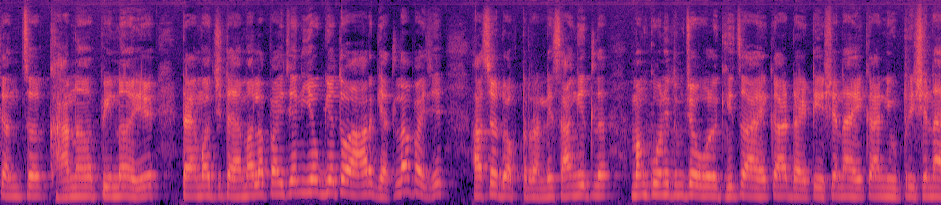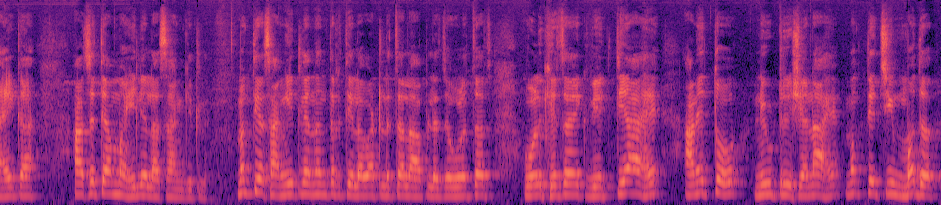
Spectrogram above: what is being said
त्यांचं खाणं पिणं हे टायमाची टायमाला पाहिजे आणि योग्य तो आहार घेतला पाहिजे असं डॉक्टरांनी सांगितलं. मग कोणी तुमच्या ओळखीचं आहे का डायटिशियन आहे का न्यूट्रिशन आहे का असं त्या महिलेला सांगितलं. मग ते सांगितल्यानंतर तिला वाटलं चला आपल्या जवळचाच ओळखीचा एक व्यक्ती आहे आणि तो न्यूट्रिशन आहे. मग त्याची मदत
